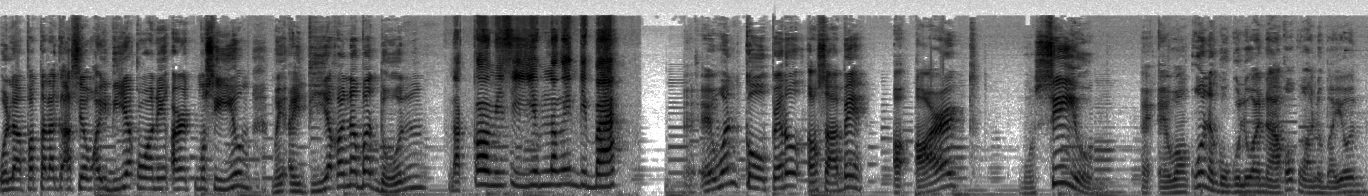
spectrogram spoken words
wala pa talaga kasi yung idea kung ano yung Art Museum. May idea ka na ba dun? Nako, museum lang yun, di ba? E- ewan ko, pero ang sabi, a Art Museum. E- ewan ko, naguguluhan na ako kung ano ba yon.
